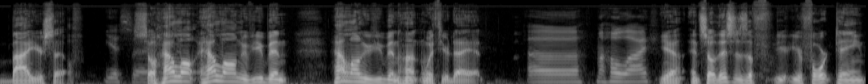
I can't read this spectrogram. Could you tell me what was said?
by yourself. Yes, sir. So how long how long have you been how long have you been hunting with your dad? Uh, my whole life. Yeah, and so this is a you're 14,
